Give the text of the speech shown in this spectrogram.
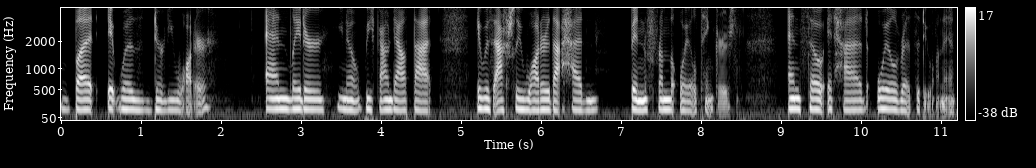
but it was dirty water. And later, you know, we found out that it was actually water that had been from the oil tankers. And so it had oil residue on it.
